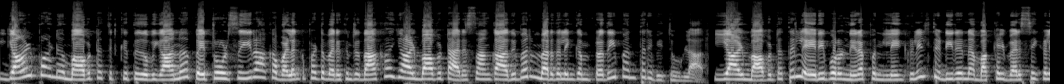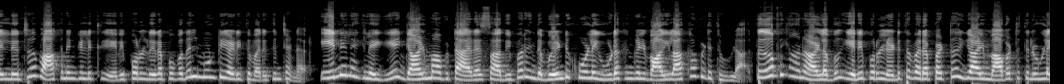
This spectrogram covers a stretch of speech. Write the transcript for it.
யாழ்ப்பாண மாவட்டத்திற்கு தேவையான பெட்ரோல் சீராக வழங்கப்பட்டு வருகின்றதாக யாழ் மாவட்ட அரசாங்க அதிபர் மருதலிங்கம் பிரதீபன் தெரிவித்துள்ளார். யாழ் மாவட்டத்தில் எரிபொருள் நிரப்பு நிலையங்களில் திடீரென மக்கள் வரிசைகளில் நின்று வாகனங்களுக்கு எரிபொருள் நிரப்புவதில் முண்டியடித்து வருகின்றனர். இந்நிலையிலேயே யாழ் மாவட்ட அரசு அதிபர் இந்த வேண்டுகோளை ஊடகங்கள் வாயிலாக விடுத்துள்ளார். தேவையான அளவு எரிபொருள் எடுத்து வரப்பட்டு யாழ் மாவட்டத்தில் உள்ள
